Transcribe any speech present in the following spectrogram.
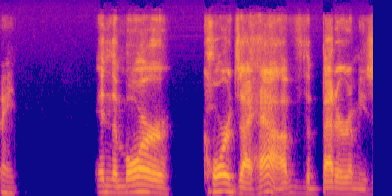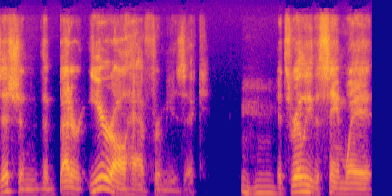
Right. And the more chords I have, the better a musician, the better ear I'll have for music. Mm-hmm. It's really the same way.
